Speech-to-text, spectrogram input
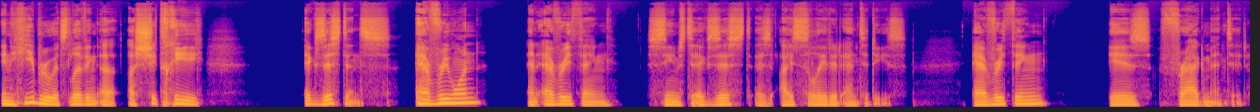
in Hebrew, it's living a, a shitchi existence. Everyone and everything seems to exist as isolated entities. Everything is fragmented.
